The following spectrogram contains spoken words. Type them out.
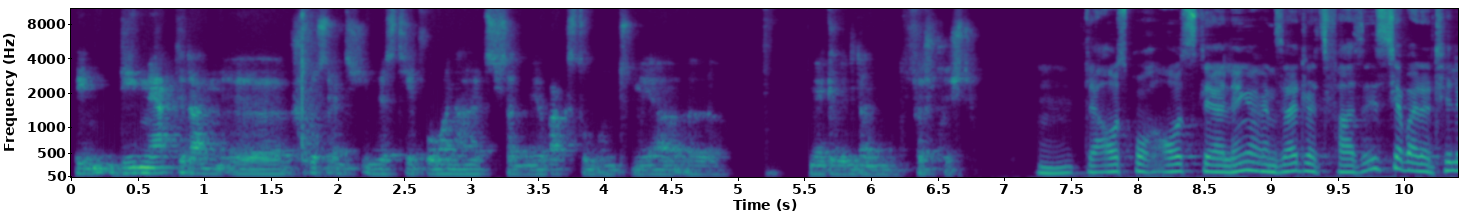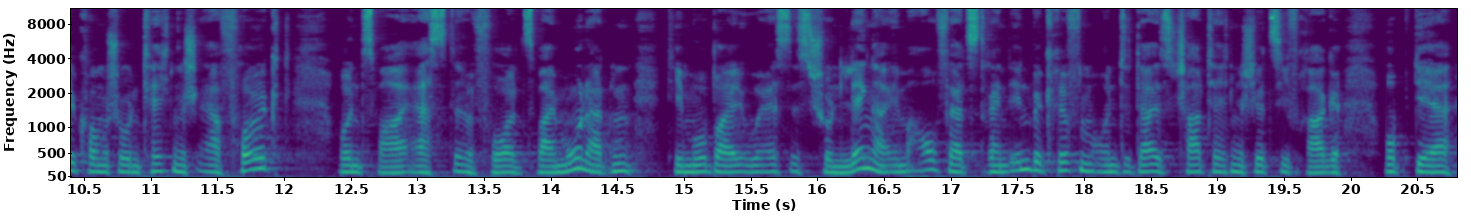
in die Märkte dann äh, schlussendlich investiert, wo man halt sich dann mehr Wachstum und mehr, äh, mehr Gewinn dann verspricht. Mhm. Der Ausbruch aus der längeren Seitwärtsphase ist ja bei der Telekom schon technisch erfolgt und zwar erst äh, vor zwei Monaten. T-Mobile US ist schon länger im Aufwärtstrend inbegriffen und da ist charttechnisch jetzt die Frage, ob der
